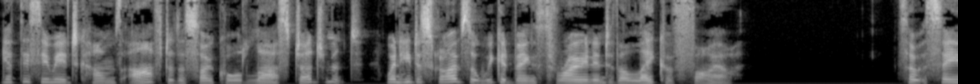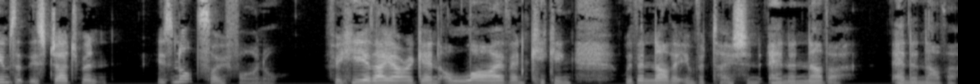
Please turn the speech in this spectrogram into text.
Yet this image comes after the so called Last Judgment, when he describes the wicked being thrown into the lake of fire. So it seems that this judgment is not so final, for here they are again alive and kicking with another invitation and another and another.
